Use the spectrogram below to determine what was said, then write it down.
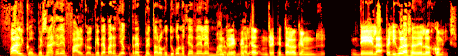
Falcon, personaje de Falcon, ¿qué te ha parecido respecto a lo que tú conocías de él en Marvel, respecto, ¿vale? respecto a lo que. ¿De las películas o de los cómics?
